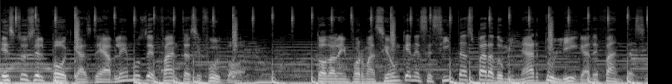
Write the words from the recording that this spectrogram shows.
Esto es el podcast de Hablemos de Fantasy Football. Toda la información que necesitas para dominar tu liga de fantasy.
